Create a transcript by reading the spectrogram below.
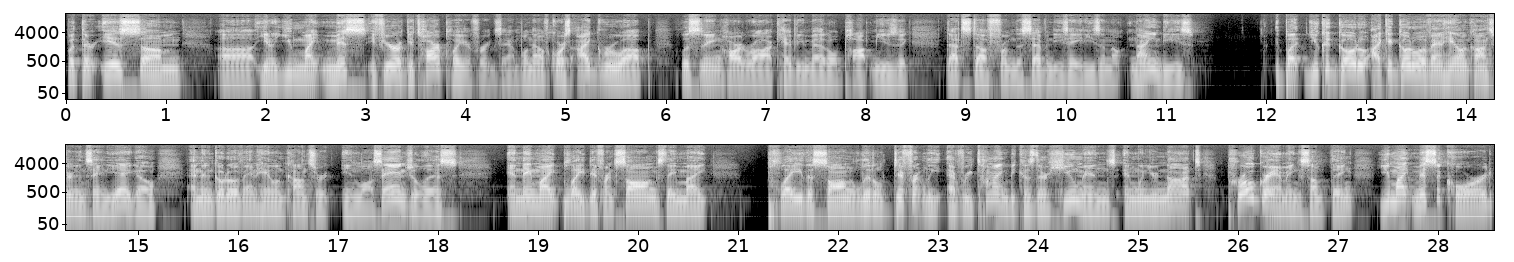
but there is some uh, you know, you might miss if you're a guitar player, for example. Now, of course, I grew up listening hard rock, heavy metal, pop music, that stuff from the 70s, 80s, and 90s. But you could go to, I could go to a Van Halen concert in San Diego and then go to a Van Halen concert in Los Angeles, and they might play mm-hmm. different songs. They might play the song a little differently every time because they're humans. And when you're not programming something, you might miss a chord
